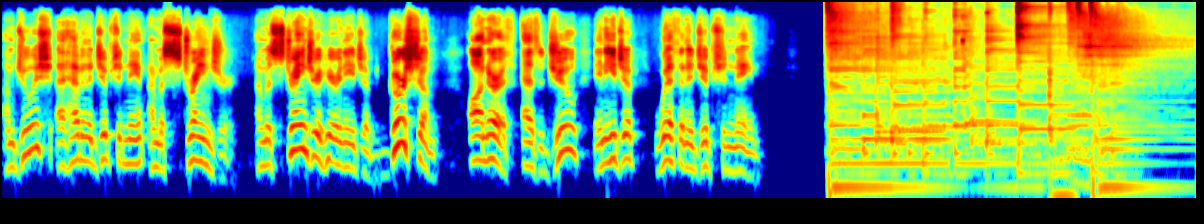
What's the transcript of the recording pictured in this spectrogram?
I'm Jewish, I have an Egyptian name, I'm a stranger. I'm a stranger here in Egypt. Gershom on earth as a Jew in Egypt with an Egyptian name.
